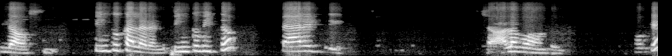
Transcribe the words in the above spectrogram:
ఇలా వస్తుంది. పింక్ కలర్ అండి పింక్ విత్ ప్యారెట్ గ్రీన్. చాలా బాగుంటుంది. ఓకే.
